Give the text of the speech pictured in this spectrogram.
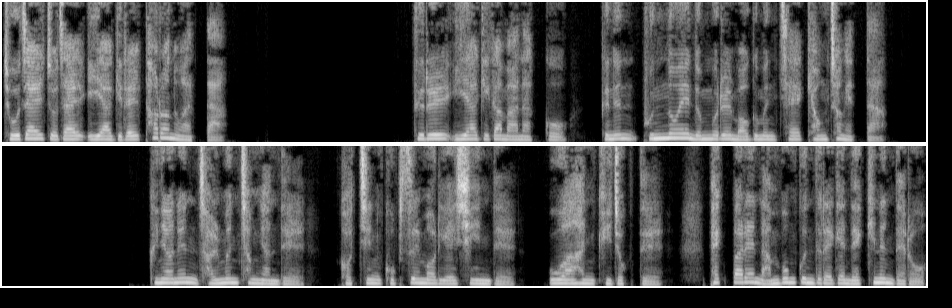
조잘조잘 이야기를 털어놓았다. 들을 이야기가 많았고 그는 분노의 눈물을 머금은 채 경청했다. 그녀는 젊은 청년들, 거친 곱슬머리의 시인들, 우아한 귀족들, 백발의 남봉꾼들에게 내키는 대로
